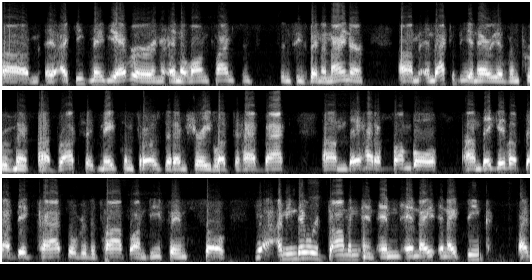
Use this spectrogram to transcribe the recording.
um, I think maybe ever in, in, a long time since since he's been a Niner. Um, and that could be an area of improvement. Uh, Brock made some throws that I'm sure he'd love to have back. Um, they had a fumble um, they gave up that big pass over the top on defense. So yeah, I mean they were dominant, and and I and I think as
